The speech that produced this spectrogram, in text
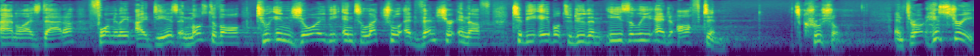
analyze data, formulate ideas, and most of all, to enjoy the intellectual adventure enough to be able to do them easily and often. It's crucial. And throughout history,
